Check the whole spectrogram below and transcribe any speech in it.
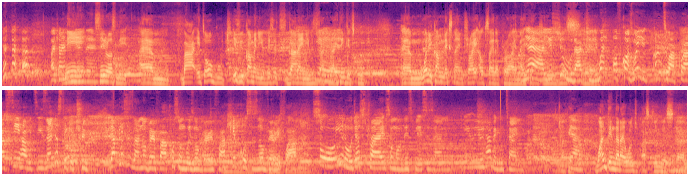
we're trying to get Me, there. seriously, um, but it's all good. If you come and you visit Ghana and you visit Yeah. Accra, I think it's good. Um, when you come next time, try outside Accra. And I yeah, think you should just- actually. yeah. When, of course, when you come to Accra, see how it is, and just take a trip. Their places are not very far. Kosombo is not very far. Cape Coast is not very, Very far, far. So you know, just try some of these places, and you you'd have a good time. Okay. Yeah. One thing that I want to ask you is um,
